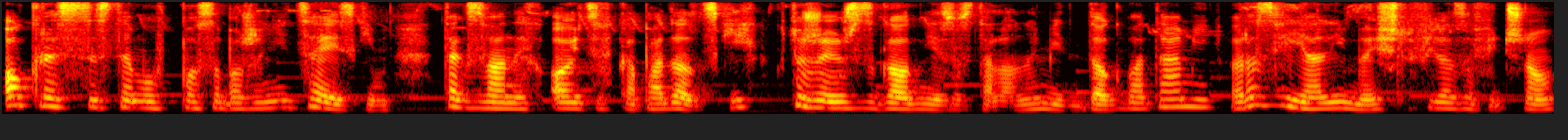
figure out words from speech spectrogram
okres systemów po soborze nicejskim, tak zwanych ojców kapadockich, którzy już zgodnie z ustalonymi dogmatami rozwijali myśl filozoficzną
